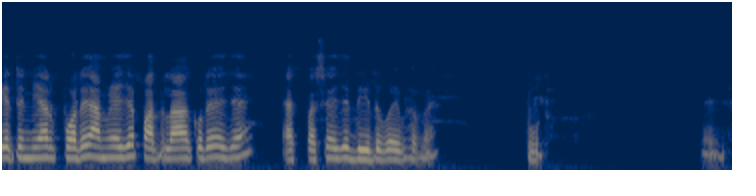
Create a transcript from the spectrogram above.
কেটে নেওয়ার পরে আমি এই যে পাতলা করে এই যে এক পাশে এই যে দিয়ে দেবো এইভাবে পুর এই যে।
